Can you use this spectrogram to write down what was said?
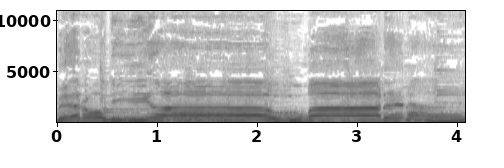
メロディーが生まれない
